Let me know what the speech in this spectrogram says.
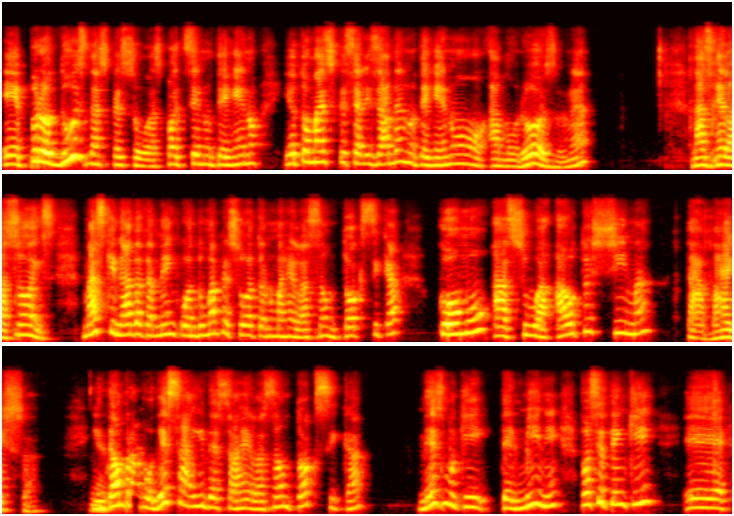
é, produz nas pessoas. Pode ser no terreno, eu estou mais especializada no terreno amoroso, né? Nas relações, mas que nada também quando uma pessoa está numa relação tóxica, como a sua autoestima está baixa. É. Então, para poder sair dessa relação tóxica, mesmo que termine, você tem que é,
